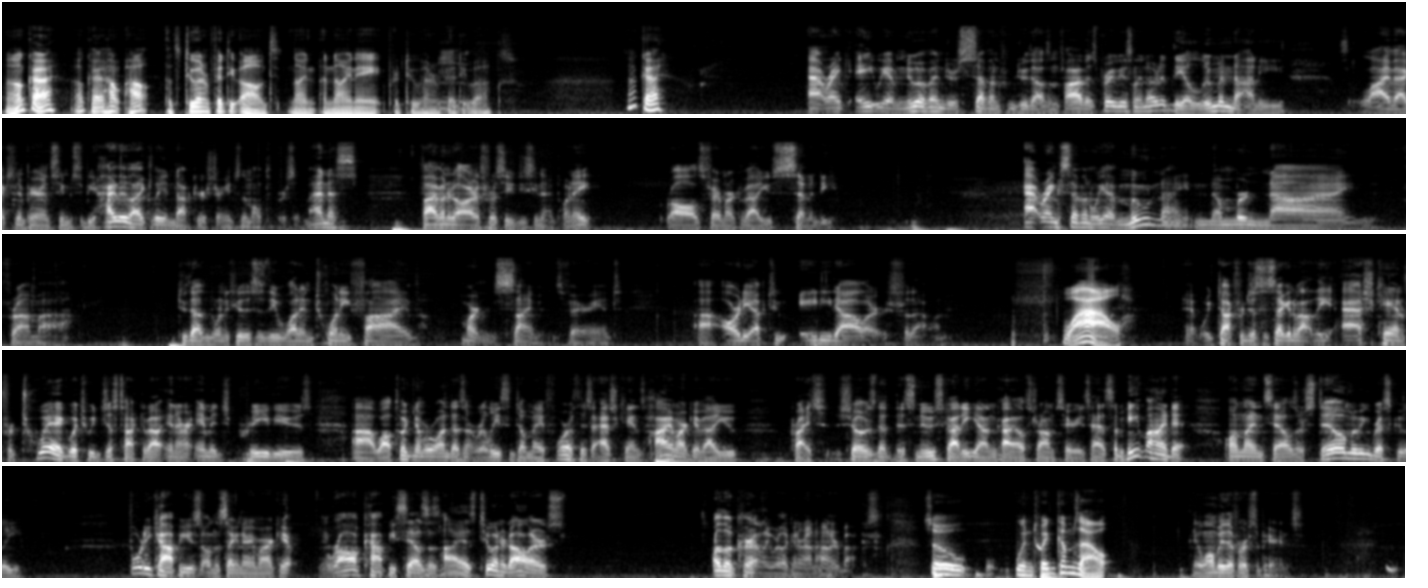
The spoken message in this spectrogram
Okay. Okay. How how it's two hundred fifty. Oh, it's nine a nine eight for two hundred fifty bucks. Okay. At rank 8, we have New Avengers 7 from 2005. As previously noted, the Illuminati live action appearance seems to be highly likely in Doctor Strange and the Multiverse of Madness. $500 for CGC 9.8. Rawls fair market value 70. At rank 7, we have Moon Knight number 9 from uh, 2022. This is the 1 in 25 Martin Simmonds variant. Uh, already up to $80 for that one. Wow. Yeah, we talked for just a second about the ash can for Twig, which we just talked about in our image previews. Uh, while Twig number one doesn't release until May 4th, this ash can's high market value price shows that this new Skottie Young Kyle Strahm series has some heat behind it. Online sales are still moving briskly. 40 copies on the secondary market. Raw copy sales as high as $200. Although currently we're looking around 100 bucks. So when Twig comes out, It won't be the first appearance.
